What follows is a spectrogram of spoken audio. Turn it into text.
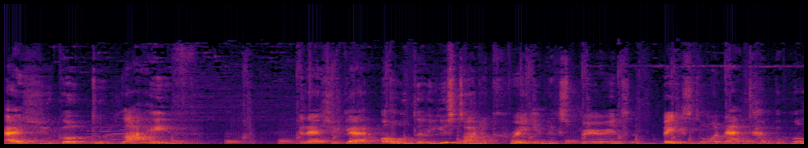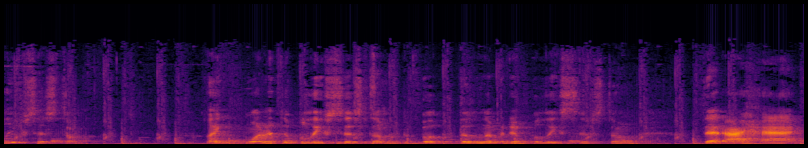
as you go through life and as you got older, you started creating experience based on that type of belief system. Like one of the belief systems, the, the limited belief system that I had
